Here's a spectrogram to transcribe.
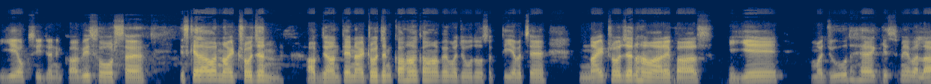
ये ऑक्सीजन का भी सोर्स है। इसके अलावा नाइट्रोजन आप जानते हैं नाइट्रोजन कहाँ कहाँ पे मौजूद हो सकती है बच्चे? नाइट्रोजन हमारे पास ये मौजूद है किसमें वाला,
